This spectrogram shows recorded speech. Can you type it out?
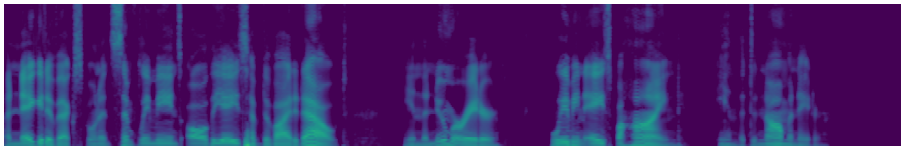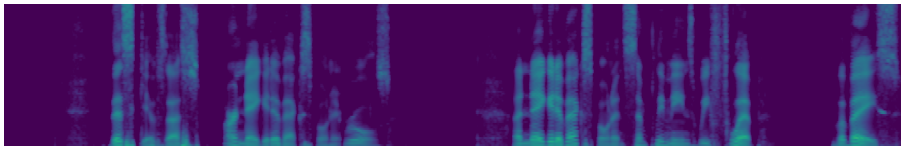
A negative exponent simply means all the a's have divided out in the numerator, leaving a's behind in the denominator. This gives us our negative exponent rules. A negative exponent simply means we flip the base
